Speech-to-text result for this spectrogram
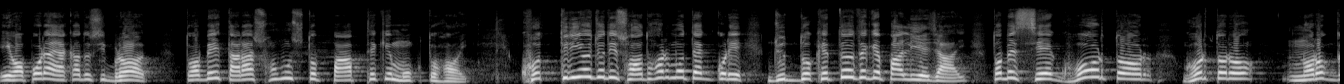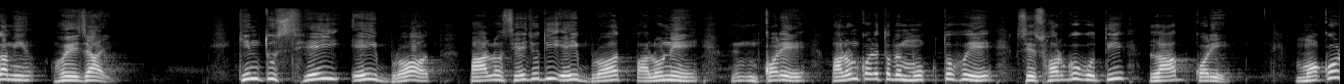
এই অপরা একাদশী ব্রত তবে তারা সমস্ত পাপ থেকে মুক্ত হয়। ক্ষত্রিয় যদি স্বধর্ম ত্যাগ করে যুদ্ধক্ষেত্র থেকে পালিয়ে যায়, তবে সে ঘোরতর ঘোরতর নরকগামী হয়ে যায়। কিন্তু সেই, এই ব্রত পালন সে যদি এই ব্রত পালনে করে, পালন করে তবে মুক্ত হয়ে সে স্বর্গগতি লাভ করে। মকর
